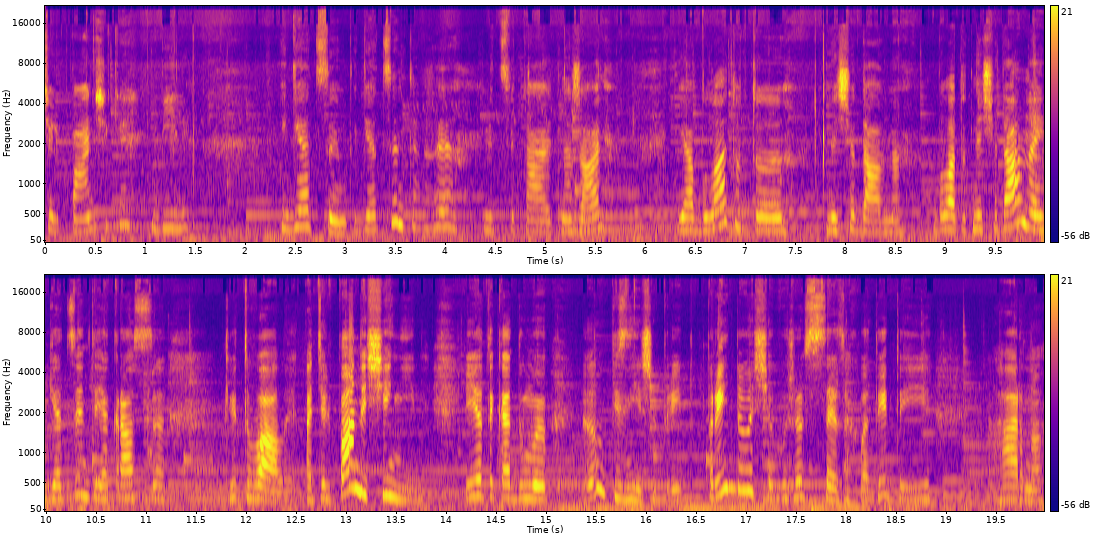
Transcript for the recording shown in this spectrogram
Тюльпанчики білі. І гіацинти. Гіацинти вже відцвітають, на жаль. Я була тут е, нещодавно. Була тут нещодавно, і гіацинти якраз е, квітували, а тюльпани ще ні. І я така думаю, ну, пізніше прийду. Прийду, щоб вже все захватити і гарно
